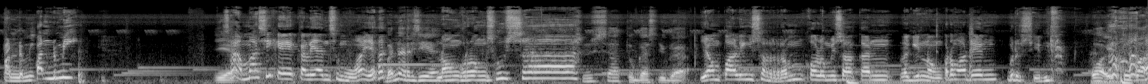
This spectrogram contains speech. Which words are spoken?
pandemi? Pandemi. Iya. Sama sih kayak kalian semua ya. Benar sih ya. Nongkrong susah. Susah tugas juga. Yang paling serem kalau misalkan lagi nongkrong ada yang bersin. Wah itu pak,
